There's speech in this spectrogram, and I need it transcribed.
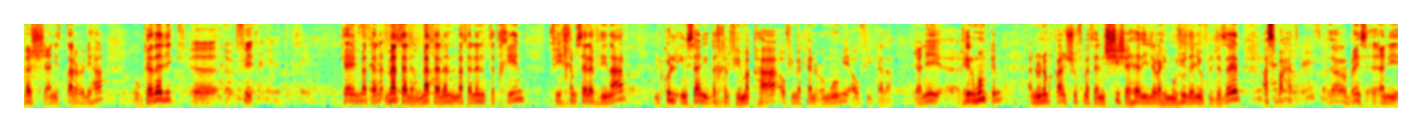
باش يعني تطلعوا عليها وكذلك في كاين مثلا مثلا مثلا مثلا التدخين فيه 5000 دينار لكل إنسان يدخل في مقهى أو في مكان عمومي أو في كذا. يعني غير ممكن أنه نبقى نشوف مثلا الشيشة هذه اللي راهي موجودة اليوم في الجزائر أصبحت 40 يعني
